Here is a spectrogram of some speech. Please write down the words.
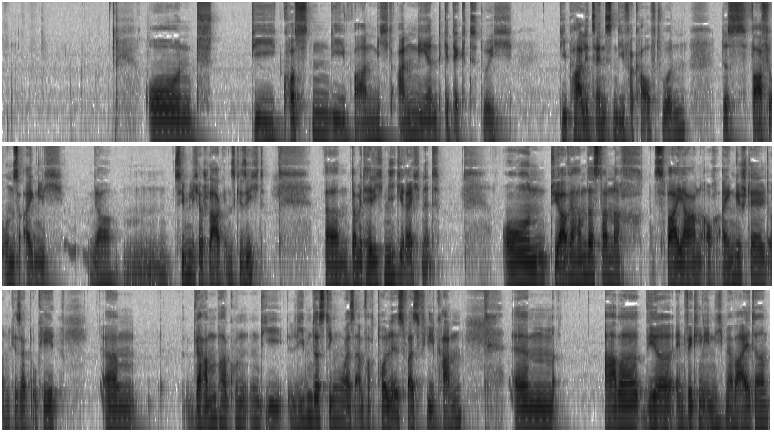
Und die Kosten, die waren nicht annähernd gedeckt durch die paar Lizenzen, die verkauft wurden. Das war für uns eigentlich ja, ein ziemlicher Schlag ins Gesicht. Ähm, damit hätte ich nie gerechnet. Und ja, wir haben das dann nach zwei Jahren auch eingestellt und gesagt, okay, ähm, wir haben ein paar Kunden, die lieben das Ding, weil es einfach toll ist, weil es viel kann. Ähm, aber wir entwickeln ihn nicht mehr weiter.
